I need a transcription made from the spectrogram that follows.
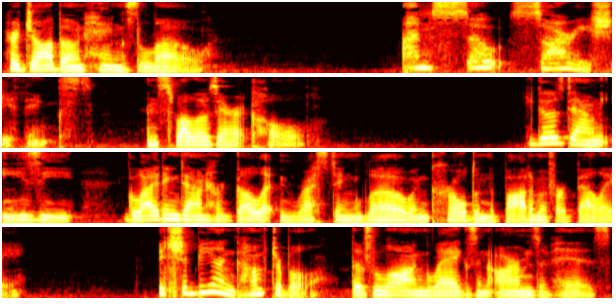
Her jawbone hangs low. I'm so sorry, she thinks, and swallows Eric whole. He goes down easy, gliding down her gullet and resting low and curled in the bottom of her belly. It should be uncomfortable, those long legs and arms of his,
